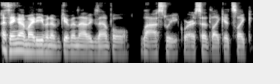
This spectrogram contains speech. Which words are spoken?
I think I might even have given that example last week where I said like it's like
